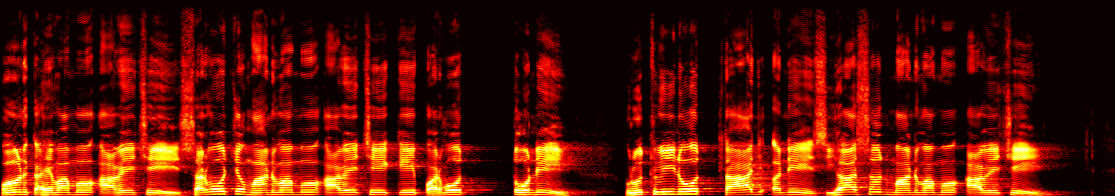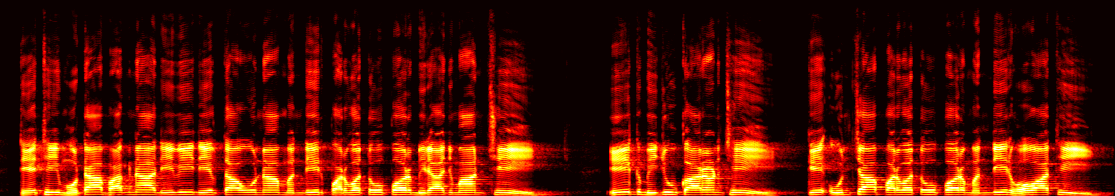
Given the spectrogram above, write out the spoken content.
પણ કહેવામાં આવે છે, સર્વોચ્ચ માનવામાં આવે છે કે પર્વતોને પૃથ્વીનો તાજ અને સિંહાસન માનવામાં આવે છે. તેથી મોટાભાગના દેવી દેવતાઓના મંદિર પર્વતો પર બિરાજમાન છે. એક બીજું કારણ છે કે ઊંચા પર્વતો પર મંદિર હોવાથી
